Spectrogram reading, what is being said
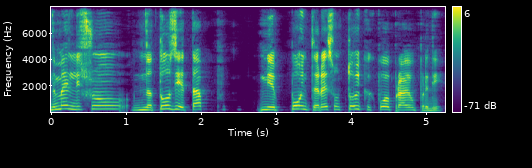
на мен лично на този етап ми е по-интересно той какво е правил преди.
